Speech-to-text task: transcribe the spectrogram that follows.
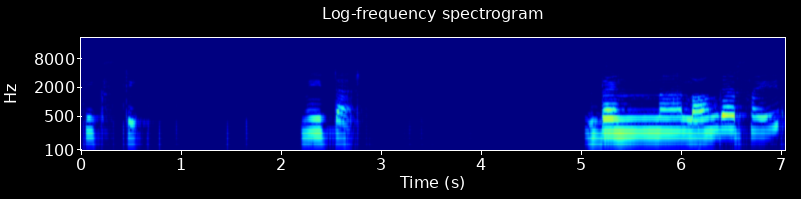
60 meter. Then uh, longer side.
